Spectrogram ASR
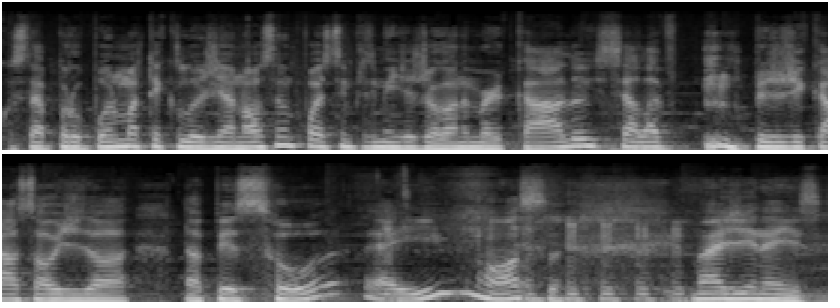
Você tá propondo uma tecnologia nova, você não pode simplesmente jogar no mercado e se ela prejudicar a saúde da, da pessoa, aí, nossa, imagina isso.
